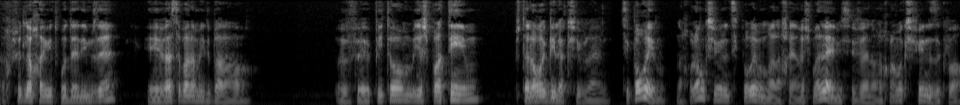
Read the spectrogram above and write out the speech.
אנחנו פשוט לא יכולים להתמודד עם זה. אה, ואז אתה בא למדבר, ופתאום יש פרטים שאתה לא רגיל להקשיב להם. ציפורים, אנחנו לא מקשיבים לציפורים במהלך הים, יש מלא מסביבנו, אנחנו לא מקשיבים לזה כבר.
